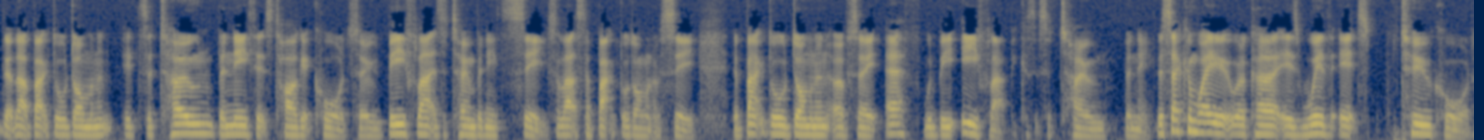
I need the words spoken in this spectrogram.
that that backdoor dominant, it's a tone beneath its target chord. So B flat is a tone beneath C, so that's the backdoor dominant of C. The backdoor dominant of say F would be E flat because it's a tone beneath. The second way it would occur is with its 2 chord.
